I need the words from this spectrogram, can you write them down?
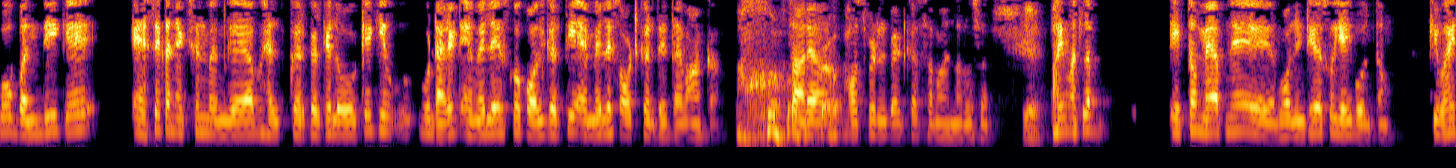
वो बंदी के ऐसे कनेक्शन बन गए अब हेल्प कर करके लोगों के कि वो डायरेक्ट एमएलए को कॉल करती है एमएलए सॉर्ट कर देता है वहाँ का। सारा हॉस्पिटल बेड का सामान और वो सब। भाई मतलब एक तो मैं अपने वॉलंटियर्स को यही बोलता हूँ कि भाई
